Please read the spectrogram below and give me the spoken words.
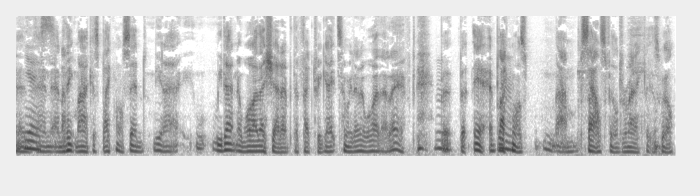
and, yes. and, and, I think Marcus Blackmore said, you know, we don't know why they shut up the factory gates and we don't know why they left. Mm. But but yeah, Blackmore's mm. um, sales fell dramatically as well.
